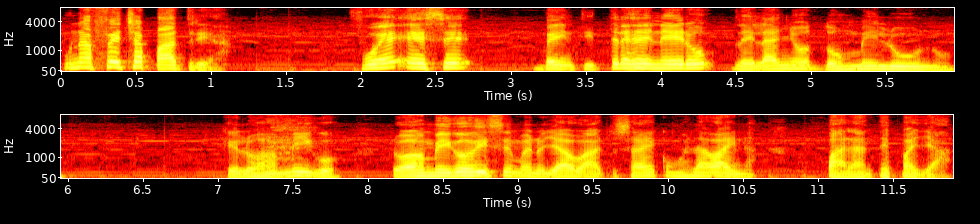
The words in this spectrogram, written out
una fecha patria fue ese 23 de enero del año 2001, que los amigos, los amigos dicen, bueno, ya va, tú sabes cómo es la vaina, para adelante, para allá,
